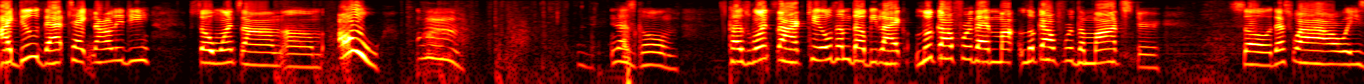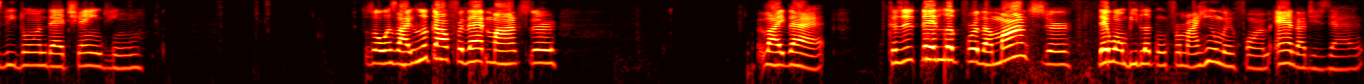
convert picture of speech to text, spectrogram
I do that technology, so once I'm um oh. Mm, let's go. Cause once I kill them, they'll be like, "Look out for that! look out for the monster." So that's why I always be doing that changing. So it's like, look out for that monster, like that. Cause if they look for the monster, they won't be looking for my human form. And I just died.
